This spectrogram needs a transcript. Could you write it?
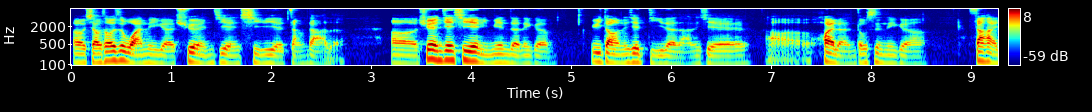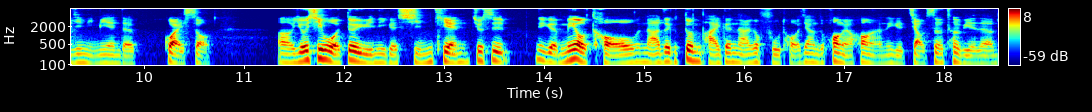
呃小时候是玩那个轩辕剑系列长大的，呃轩辕剑系列里面的那个遇到那些敌人啊，那些啊、坏人都是那个《山海经》里面的怪兽，呃尤其我对于那个刑天，就是那个没有头拿着个盾牌跟拿个斧头这样子晃呀晃的那个角色特别的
